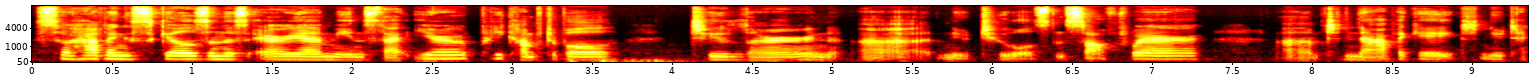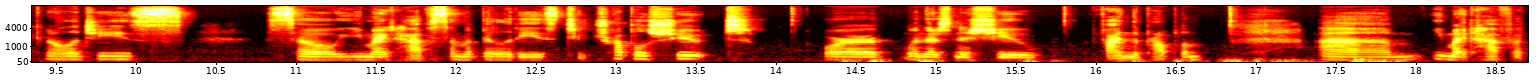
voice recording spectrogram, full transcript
So, having skills in this area means that you're pretty comfortable to learn uh, new tools and software, um, to navigate new technologies, so you might have some abilities to troubleshoot, or when there's an issue, find the problem. Um, you might have a,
